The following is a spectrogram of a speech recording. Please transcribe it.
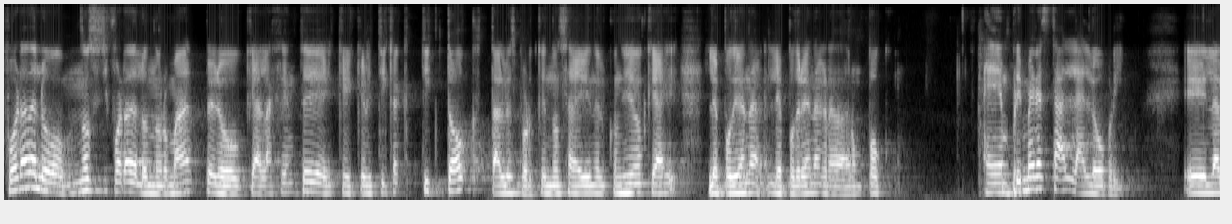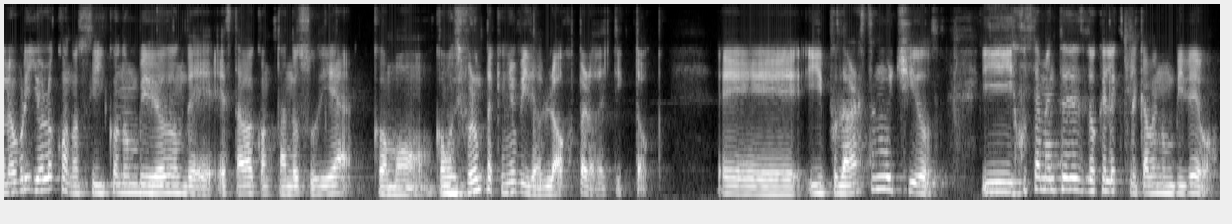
fuera de lo, no sé si fuera de lo normal, pero que a la gente que critica TikTok, tal vez porque no sabe bien el contenido que hay, le podrían, le podrían agradar un poco. En primera está La Lobri. Eh, la Lobri yo lo conocí con un video donde estaba contando su día como, como si fuera un pequeño videoblog, pero de TikTok. Eh, y pues la verdad están muy chidos. Y justamente es lo que él explicaba en un video.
